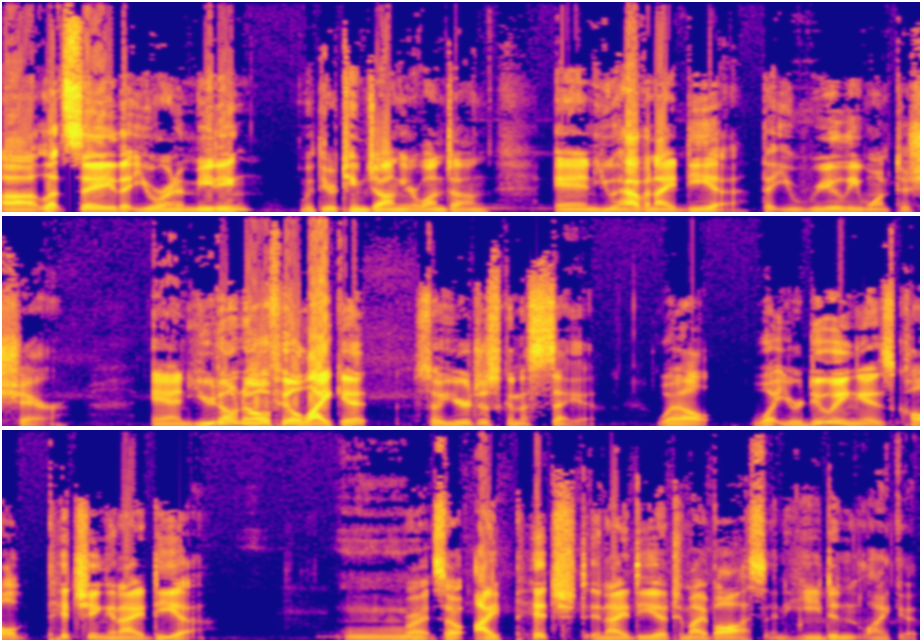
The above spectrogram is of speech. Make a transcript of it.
Uh, let's say that you're in a meeting with your teamjang, your wanjang, and you have an idea that you really want to share. and you don't know if he'll like it, so you're just going to say it. Well, what you're doing is called pitching an idea. Right? So I pitched an idea to my boss and he didn't like it.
